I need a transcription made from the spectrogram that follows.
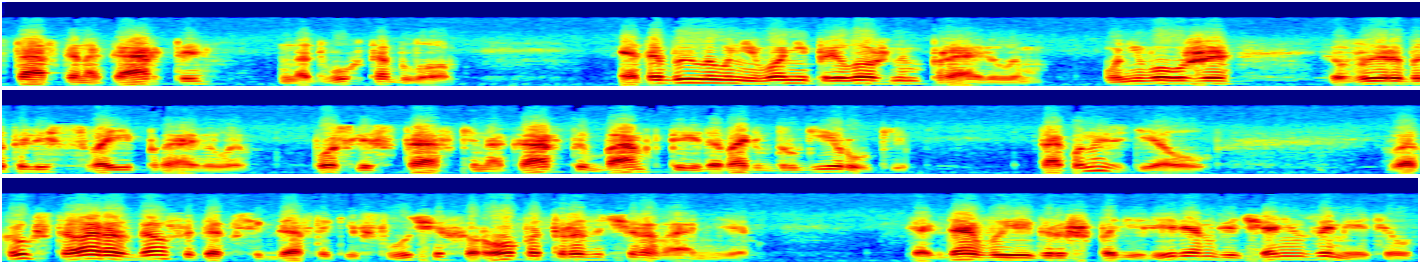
Ставка на карты на двух табло. Это было у него непреложным правилом. У него уже выработались свои правила. После ставки на карты банк передавать в другие руки. Так он и сделал. Вокруг стола раздался, как всегда в таких случаях, ропот разочарования. Когда выигрыш поделили, англичанин заметил,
